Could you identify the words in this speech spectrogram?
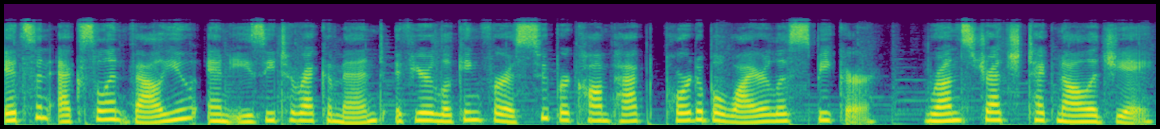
it's an excellent value and easy to recommend if you're looking for a super compact portable wireless speaker. Run Stretch Technology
